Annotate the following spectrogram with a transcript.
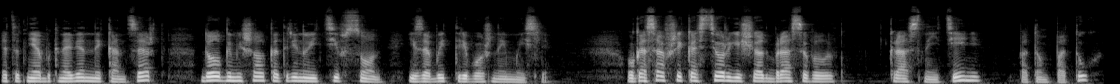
Этот необыкновенный концерт долго мешал Катрину идти в сон и забыть тревожные мысли. Угасавший костер еще отбрасывал красные тени, потом потух,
